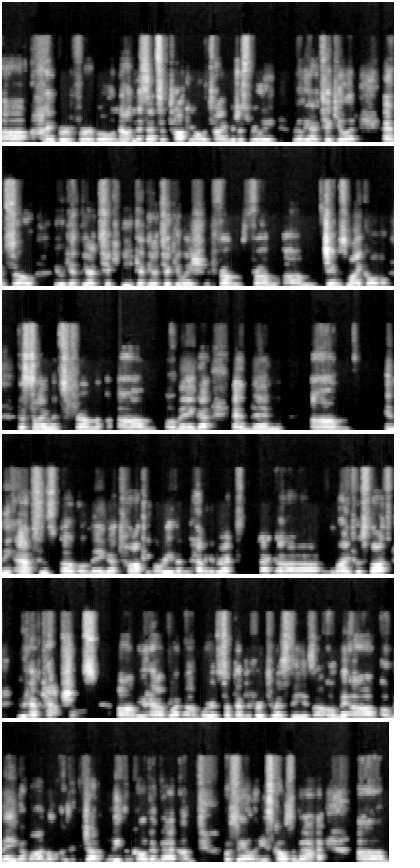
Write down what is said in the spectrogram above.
uh, hyper verbal, not in the sense of talking all the time, but just really, really articulate. And so you would get the artic- you get the articulation from from um, James Michael, the silence from um, Omega, and then um, in the absence of Omega talking or even having a direct uh, line to his thoughts, you would have captions. Um, you'd have what um, were sometimes referred to as the uh, uh, Omega monologues. Jonathan Lethem called them that. Um, Jose Alaniz calls them that. Um,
